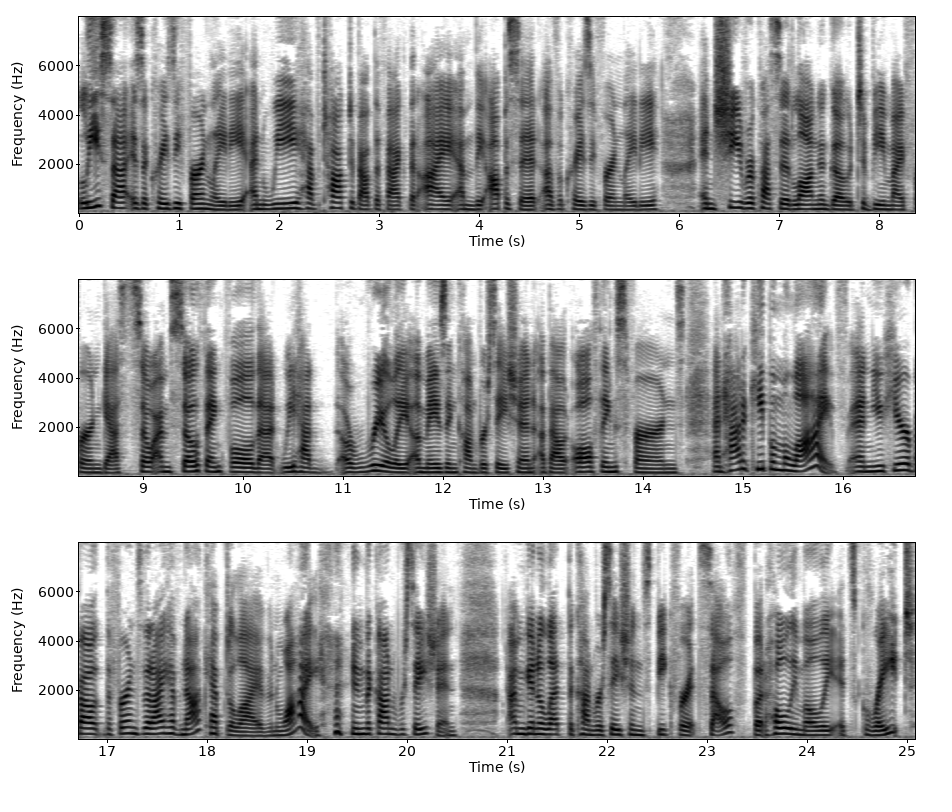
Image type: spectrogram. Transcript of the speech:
Lisa is a crazy fern lady, and we have talked about the fact that I am the opposite of a crazy fern lady. And she requested long ago to be my fern guest. So I'm so thankful that we had a really amazing conversation about all things ferns and how to keep them alive. And you hear about the ferns that I have not kept alive and why in the conversation. I'm going to let the conversation speak for itself but holy moly, it's great.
